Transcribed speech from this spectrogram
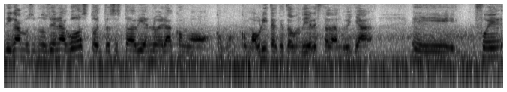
digamos, nos dio en agosto, entonces todavía no era como, como, como ahorita que todo el mundo ya le está dando y ya. Eh, fue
